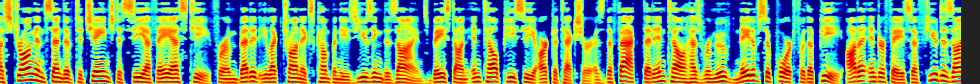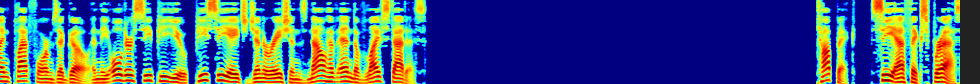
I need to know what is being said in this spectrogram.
A strong incentive to change to CFAST for embedded electronics companies using designs based on Intel PC architecture is the fact that Intel has removed native support for the P ATA interface a few design platforms ago and the older CPU, PCH generations now have end-of-life status. CF Express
